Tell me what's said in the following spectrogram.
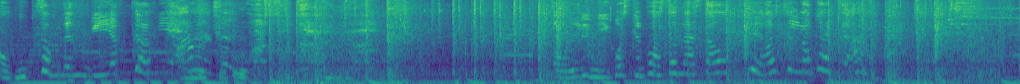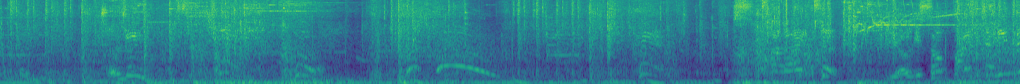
엄청난 위압감이야. 반대쪽으로 가서 다행이야. 얼른 이곳을 벗어나서 대화실로 가자. 조진. 스타라이트 여기서 반짝인다.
